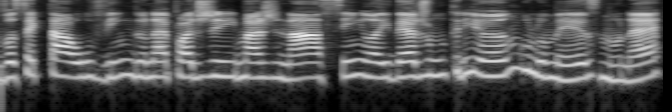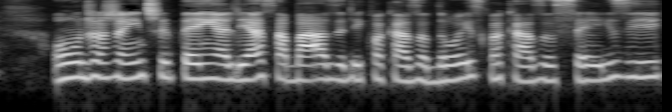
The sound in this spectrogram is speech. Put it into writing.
Você que está ouvindo, né? Pode imaginar assim a ideia de um triângulo mesmo, né? Onde a gente tem ali essa base ali com a casa 2, com a casa 6 e,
